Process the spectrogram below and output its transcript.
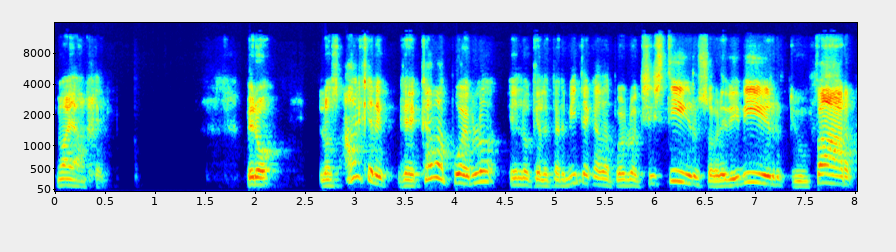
No hay ángel. Pero los ángeles de cada pueblo es lo que le permite a cada pueblo existir, sobrevivir, triunfar,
